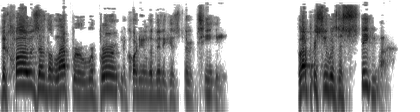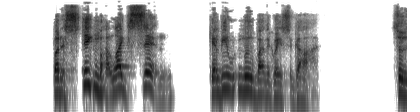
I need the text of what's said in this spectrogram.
The clothes of the leper were burned according to Leviticus 13. Leprosy was a stigma, but a stigma like sin can be removed by the grace of God. So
